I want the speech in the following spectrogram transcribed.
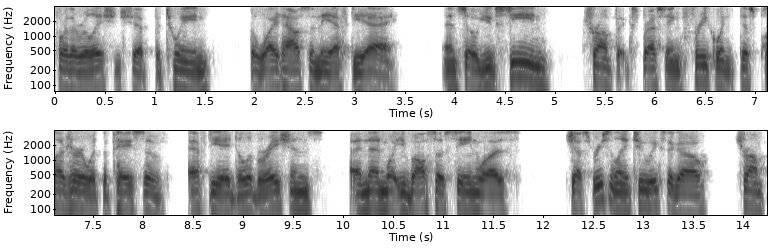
for the relationship between the White House and the FDA. And so you've seen Trump expressing frequent displeasure with the pace of FDA deliberations. And then what you've also seen was just recently, two weeks ago, Trump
